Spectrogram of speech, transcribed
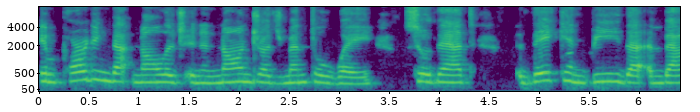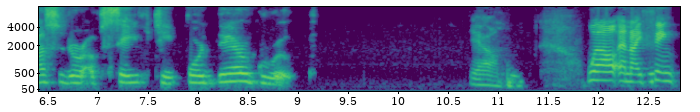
imparting that knowledge in a non-judgmental way so that they can be the ambassador of safety for their group. Yeah. Well, and I think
